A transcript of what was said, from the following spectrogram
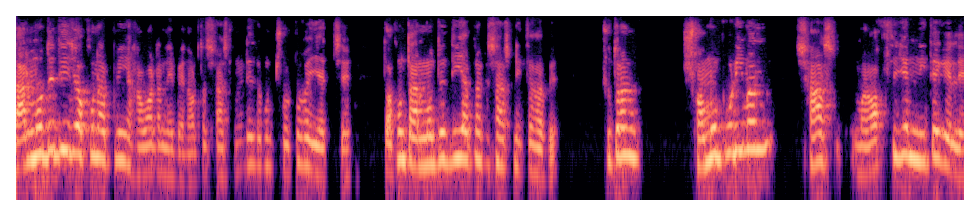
তার মধ্যে দিয়ে যখন আপনি হাওয়াটা নেবেন, অর্থাৎ শ্বাসনালীটা যখন ছোট হয়ে যাচ্ছে, তখন তার মধ্যে দিয়ে আপনাকে শ্বাস নিতে হবে। সুতরাং সমপরিমাণ শ্বাস অক্সিজেন নিতে গেলে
